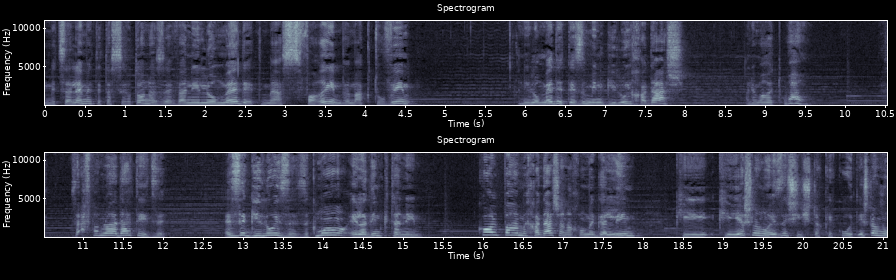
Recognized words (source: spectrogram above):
מצלמת את הסרטון הזה, ואני לומדת מהספרים ומהכתובים, אני לומדת איזה מין גילוי חדש. אני אומרת, וואו, זה אף פעם לא ידעתי את זה. איזה גילוי זה, זה כמו ילדים קטנים. כל פעם מחדש אנחנו מגלים, כי, כי יש לנו איזושהי השתקקות, יש לנו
